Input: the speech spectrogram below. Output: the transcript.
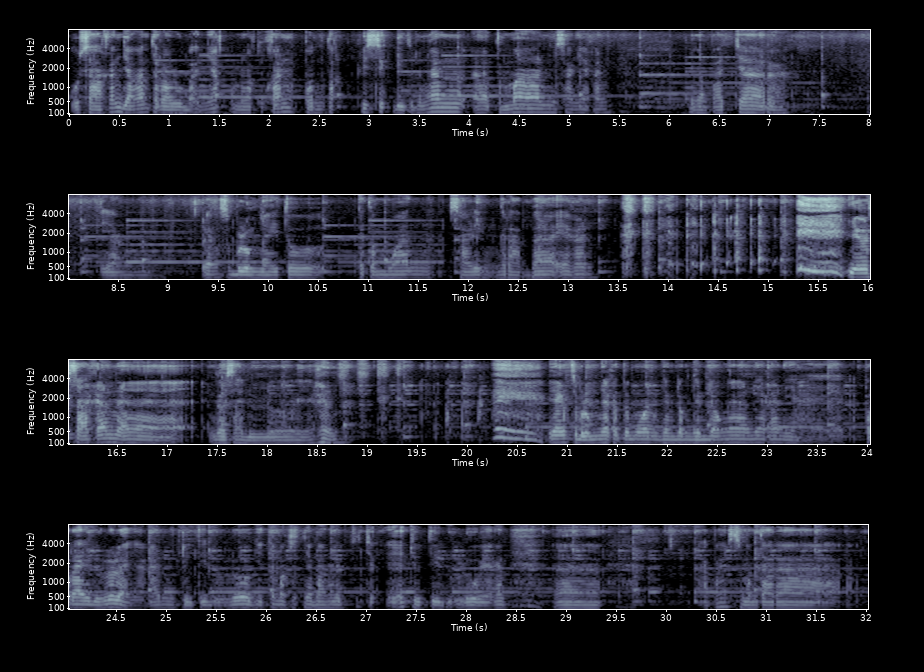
usahakan jangan terlalu banyak melakukan kontak fisik gitu dengan uh, teman misalnya kan dengan pacar yang yang sebelumnya itu ketemuan saling ngeraba ya kan? Ya usahakan nggak uh, usah dulu ya kan? Yang sebelumnya ketemuan gendong-gendongan ya kan? Ya perai dulu lah ya kan? Cuti dulu gitu maksudnya banget. Ya cuti dulu ya kan? Uh, apa sementara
